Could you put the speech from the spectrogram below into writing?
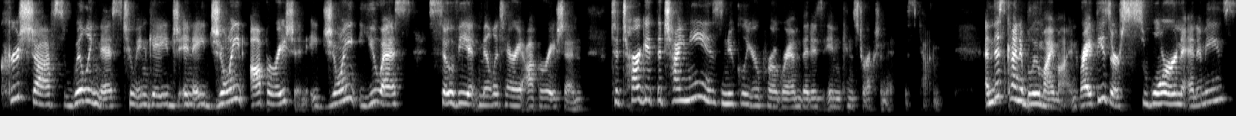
Khrushchev's willingness to engage in a joint operation, a joint US Soviet military operation to target the Chinese nuclear program that is in construction at this time. And this kind of blew my mind, right? These are sworn enemies.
